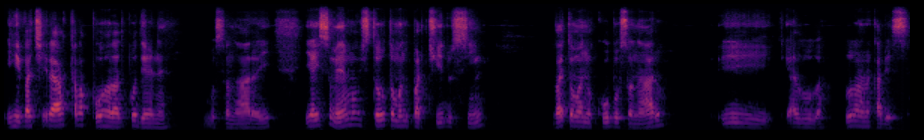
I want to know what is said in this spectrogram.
e vai tirar aquela porra lá do poder, né? Bolsonaro aí. E é isso mesmo, estou tomando partido, sim. Vai tomar no cu, Bolsonaro. E é Lula. Lula na cabeça.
